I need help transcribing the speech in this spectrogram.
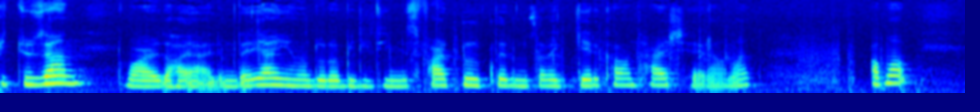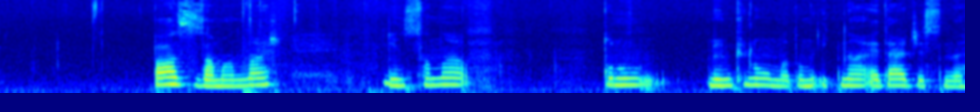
bir düzen vardı hayalimde. Yan yana durabildiğimiz farklılıklarımıza ve geri kalan her şeye rağmen. Ama bazı zamanlar insana bunun mümkün olmadığını ikna edercesine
